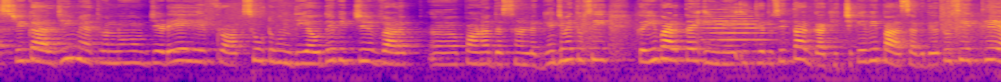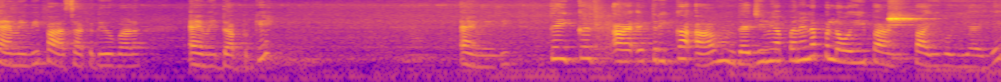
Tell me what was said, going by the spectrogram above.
ਸ਼੍ਰੀ ਅਕਾਲ ਜੀ, ਮੈਂ ਤੁਹਾਨੂੰ ਜਿਹੜੇ ਇਹ ਫਰੋਕ ਸੂਟ ਹੁੰਦੀ ਆ, ਉਹਦੇ ਵਿੱਚ ਵਲ ਪਾਉਣਾ ਦੱਸਣ ਲੱਗੀ ਹਾਂ। ਜਿਵੇਂ ਤੁਸੀਂ ਕਈ ਵਾਰ ਤਾਂ ਇਵੇਂ ਇੱਥੇ ਤੁਸੀਂ ਧਾਗਾ ਖਿੱਚ ਕੇ ਵੀ ਪਾ ਸਕਦੇ ਹੋ, ਤੁਸੀਂ ਇੱਥੇ ਐਵੇਂ ਵੀ ਪਾ ਸਕਦੇ ਹੋ ਵਲ, ਐਵੇਂ ਦੱਬ ਕੇ। ਐਵੇਂ ਵੀ। ਤੇ ਇੱਕ ਤਰੀਕਾ ਆ ਹੁੰਦਾ ਜਿਵੇਂ ਆਪਾਂ ਨੇ ਨਾ ਪਲੋਈ ਪਾਣੀ ਪਾਈ ਹੋਈ ਆ ਇਹ।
